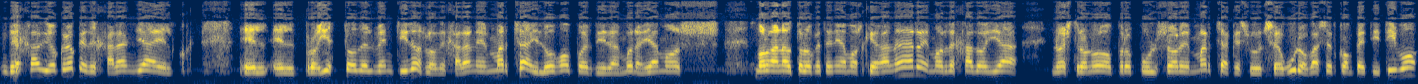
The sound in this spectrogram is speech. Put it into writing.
dejar, yo creo que dejarán ya el, el, el, proyecto del 22, lo dejarán en marcha y luego pues dirán, bueno, ya hemos, hemos ganado todo lo que teníamos que ganar, hemos dejado ya nuestro nuevo propulsor en marcha, que seguro va a ser competitivo,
